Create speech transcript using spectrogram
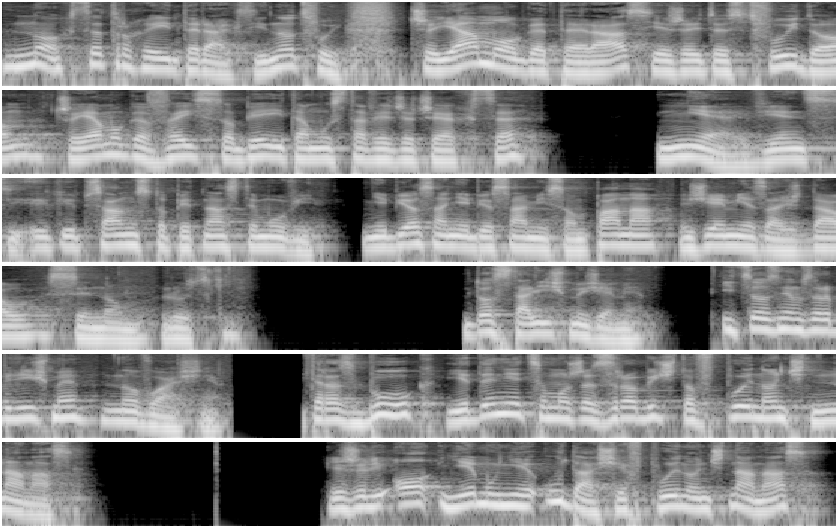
No, chcę trochę interakcji. No twój. Czy ja mogę teraz, jeżeli to jest twój dom, czy ja mogę wejść sobie i tam ustawiać rzeczy jak chcę? Nie, więc Psalm 115 mówi: Niebiosa niebiosami są Pana, ziemię zaś dał synom ludzkim. Dostaliśmy ziemię. I co z nią zrobiliśmy? No właśnie. Teraz Bóg jedynie co może zrobić, to wpłynąć na nas. Jeżeli on, jemu nie uda się wpłynąć na nas,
